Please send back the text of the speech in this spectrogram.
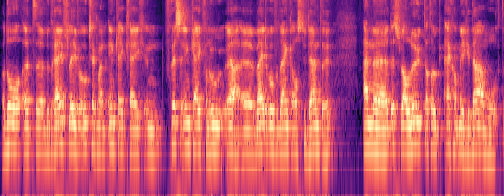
Waardoor het uh, bedrijfsleven ook zeg maar, een inkijk krijgt, een frisse inkijk van hoe ja, uh, wij erover denken als studenten. En het is wel leuk dat er ook echt wat mee gedaan wordt.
